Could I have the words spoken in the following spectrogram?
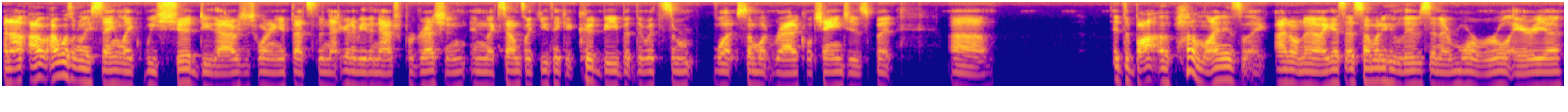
and I, I wasn't really saying like we should do that. I was just wondering if that's the going to be the natural progression, and like sounds like you think it could be, but with some what somewhat radical changes. But uh, at the, bo- the bottom line is like I don't know. I guess as somebody who lives in a more rural area,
